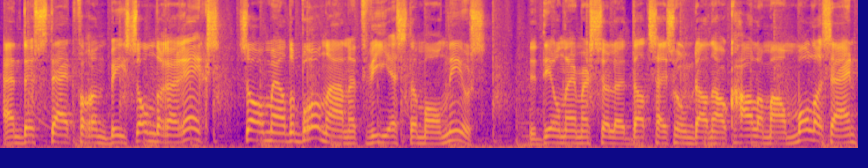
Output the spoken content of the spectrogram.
En dus tijd voor een bijzondere reeks, zo melden bronnen aan het Wie is de Mol nieuws. De deelnemers zullen dat seizoen dan ook allemaal mollen zijn,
